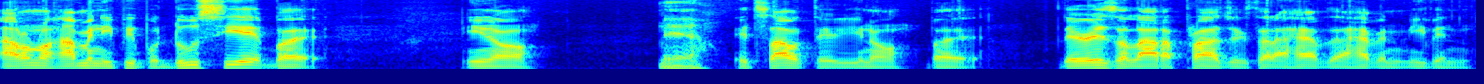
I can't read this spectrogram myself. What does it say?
I don't know how many people do see it, but you know, yeah, it's out there, you know. But there is a lot of projects that I have that I haven't even.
